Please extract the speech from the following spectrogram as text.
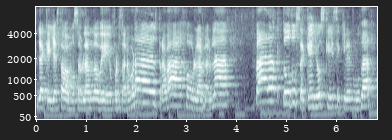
ya que ya estábamos hablando de fuerza laboral, trabajo, bla, bla, bla, para todos aquellos que se quieren mudar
